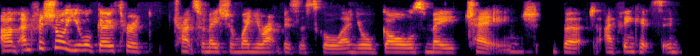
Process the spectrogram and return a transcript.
um, and for sure, you will go through a transformation when you're at business school, and your goals may change. But I think it's it,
